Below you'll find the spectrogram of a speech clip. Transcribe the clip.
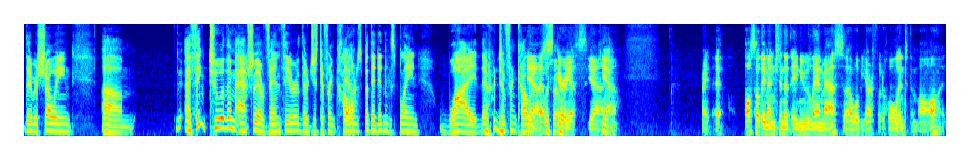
they were showing. Um, I think two of them actually are Venthyr. They're just different colors, but they didn't explain why they were different colors. Yeah, that was so- curious. Yeah. Yeah. Right. Uh, also, they mentioned that a new landmass uh, will be our foothold into the Maw. It's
